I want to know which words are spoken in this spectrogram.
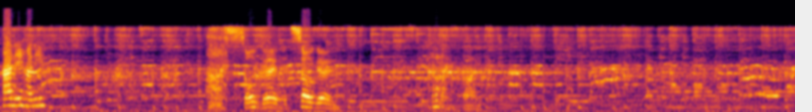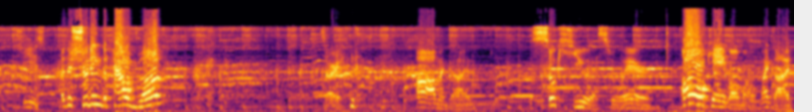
Honey, honey. So good. It's so good. Oh my god. Jeez. Are they shooting the power of love? Sorry. oh my god. It's so cute, I swear. Oh, okay, Momo. My god.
